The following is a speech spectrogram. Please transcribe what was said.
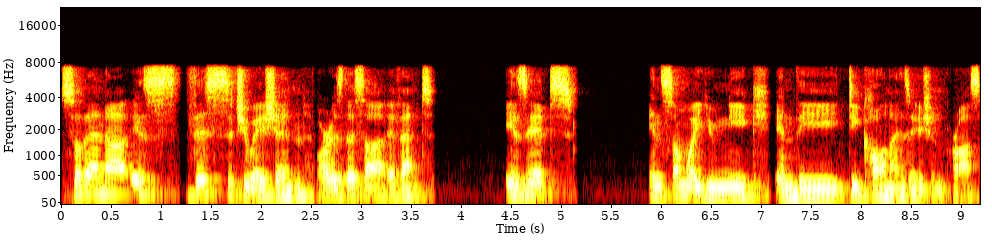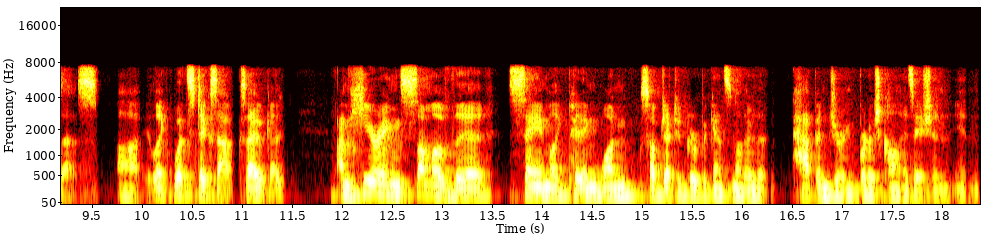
So then, uh, is this situation or is this uh, event, is it in some way unique in the decolonization process? Uh, like, what sticks out? Because I, I, I'm hearing some of the same, like pitting one subjected group against another that happened during British colonization in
